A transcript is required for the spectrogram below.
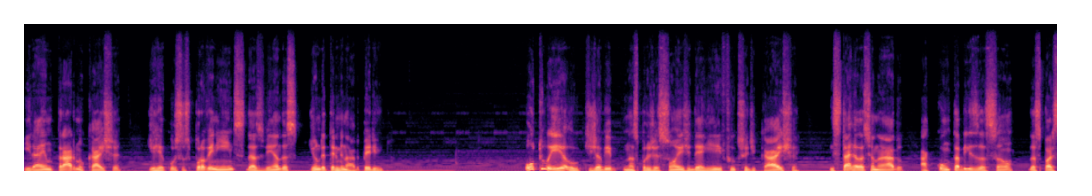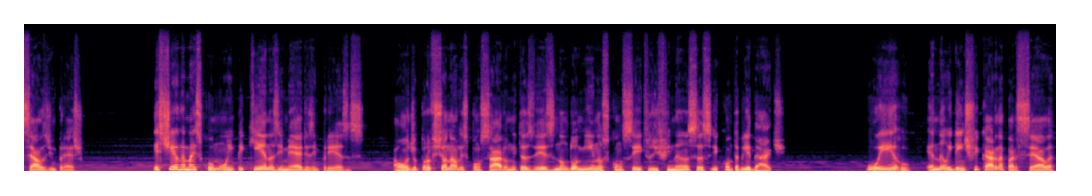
irá entrar no caixa de recursos provenientes das vendas de um determinado período. Outro erro que já vi nas projeções de DRE e fluxo de caixa está relacionado à contabilização das parcelas de empréstimo. Este erro é mais comum em pequenas e médias empresas, onde o profissional responsável muitas vezes não domina os conceitos de finanças e contabilidade. O erro é não identificar na parcela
